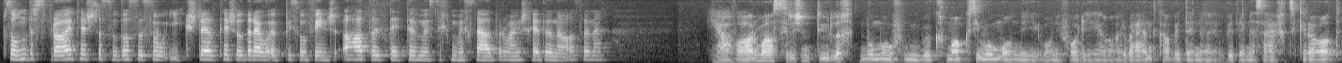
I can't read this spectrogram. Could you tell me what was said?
besonders Freude hast, dass du das so eingestellt hast oder auch etwas, wo du findest, ah, dort, dort müsste ich mich selber manchmal in die Nase nehmen? Ja, Warmwasser ist natürlich nur auf dem wirklich Maximum, das ich, ich vorhin erwähnt habe, bei diesen, bei diesen 60 Grad.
